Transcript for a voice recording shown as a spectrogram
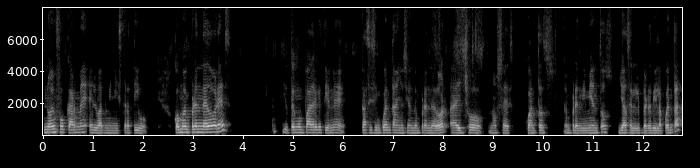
no enfocarme en lo administrativo. Como emprendedores, yo tengo un padre que tiene casi 50 años siendo emprendedor, ha hecho no sé cuántos emprendimientos, ya se le perdí la cuenta.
